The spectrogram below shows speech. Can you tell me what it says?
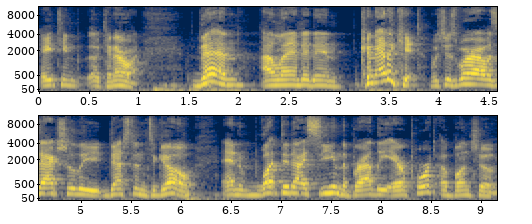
18. Okay, never mind. Then I landed in Connecticut, which is where I was actually destined to go. And what did I see in the Bradley Airport? A bunch of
